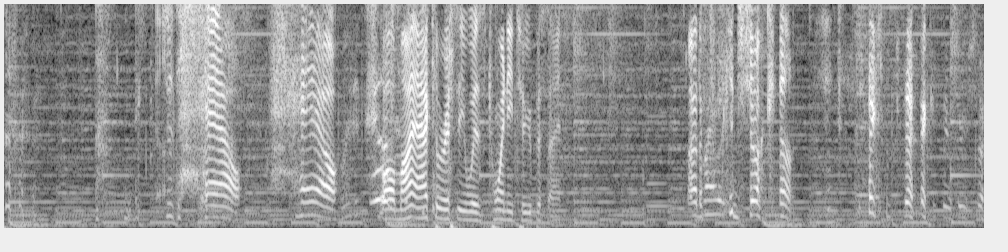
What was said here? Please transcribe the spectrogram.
Just how? How? Well, my accuracy was 22%. I had a fucking shotgun. fucking Barracks shotgun.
